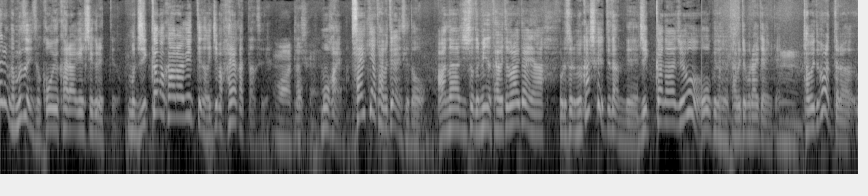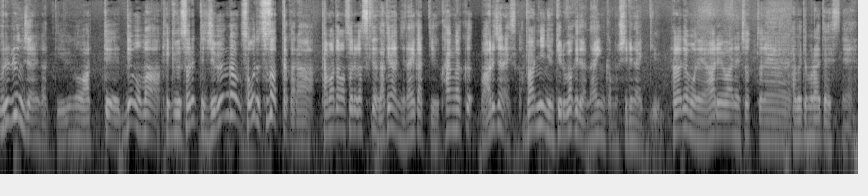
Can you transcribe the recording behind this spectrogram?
えるのがむずいんですよこういう唐揚げしてくれっていうの。もう実家の唐揚げっていうのが一番早かったんですよね。まあ確かに。ももはや。最近は食べてないんですけどあの味ちょっとみんな食べてもらいたいな。俺それ昔から言ってたんで実家の味を多くの人に食べてもらいたいみたいな、うん。食べてもらったら売れるんじゃないかっていうのがあってでもまあ結局それって自分がそこで育ったからたまたまそれが好きなだけなんじゃないかっていう感覚もあるじゃないですか。万人に受けるわけではないんかもしれないっていう。ただでもねあれはねちょっとね食べてもらいたいですね。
